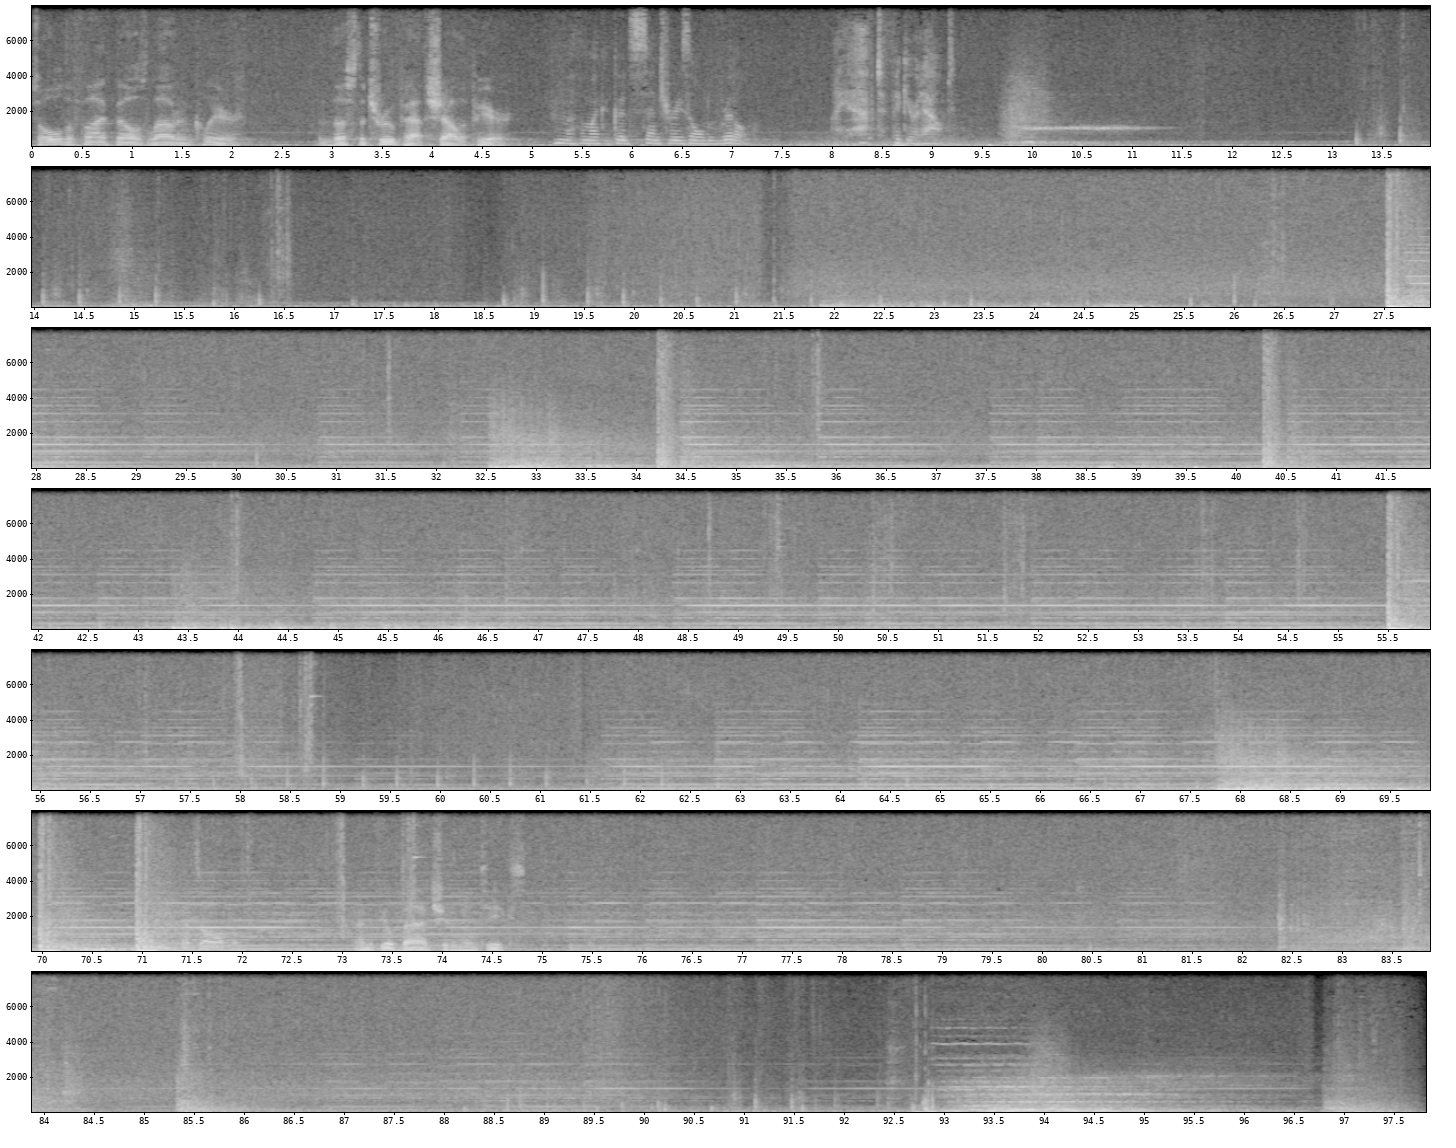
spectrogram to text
Toll the five bells loud and clear, and thus the true path shall appear. Nothing like a good centuries-old riddle. I have to figure it out. All of them. Kinda feel bad shooting antiques.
